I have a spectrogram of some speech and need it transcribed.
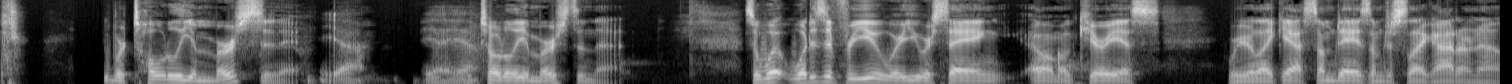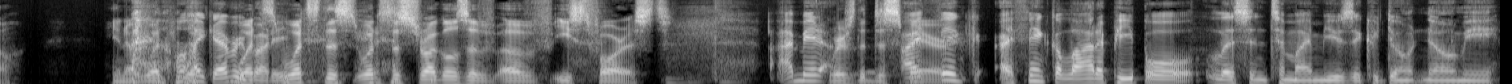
we're totally immersed in it. Yeah. Yeah, yeah. We're totally immersed in that. So what what is it for you where you were saying, um, I'm curious, where you're like, yeah, some days I'm just like, I don't know. You know, what, what Like everybody. What's, what's this what's the struggles of of East Forest? I mean, Where's the despair? I think I think a lot of people listen to my music who don't know me,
